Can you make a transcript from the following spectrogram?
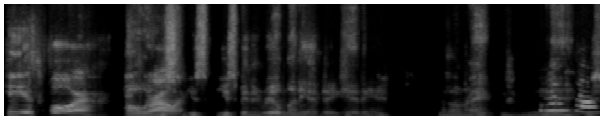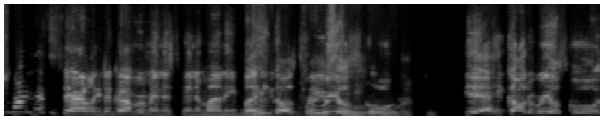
He is four. Oh, you, you, you spending real money at daycare then. All right. Yeah. No, not necessarily the government is spending money, but he goes to real school. Lord. Yeah, he go to real school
